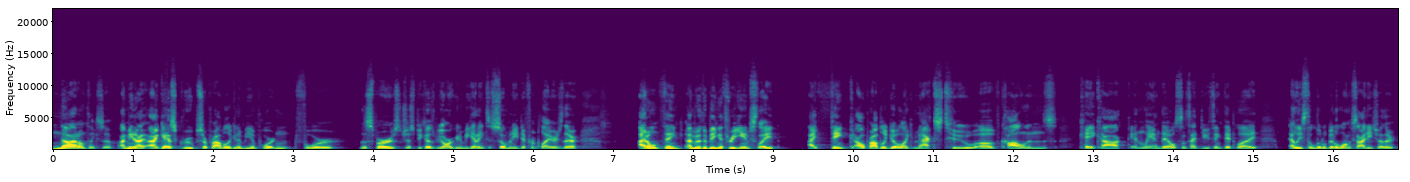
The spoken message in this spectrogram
No, I don't think so. I mean, I, I guess groups are probably going to be important for the Spurs just because we are going to be getting to so many different players there. I don't think. I mean, with it being a three game slate, I think I'll probably go like max two of Collins, Cacok, and Landale, since I do think they play at least a little bit alongside each other.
